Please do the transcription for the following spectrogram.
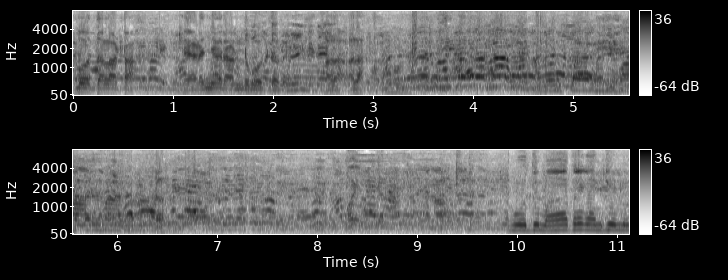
പോത്തളാട്ടാ ഇടഞ്ഞ രണ്ട് പോത്തുകൾ അതാ അതാ. പോത്ത് മാത്രമേ കാണിച്ചുള്ളൂ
